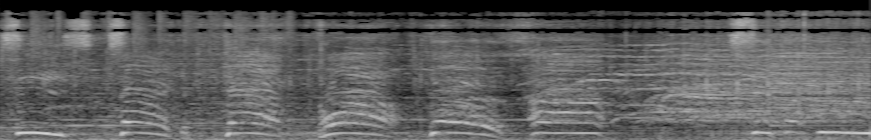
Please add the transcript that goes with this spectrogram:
6, 5, 4, 3, 2, 1, c'est parti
